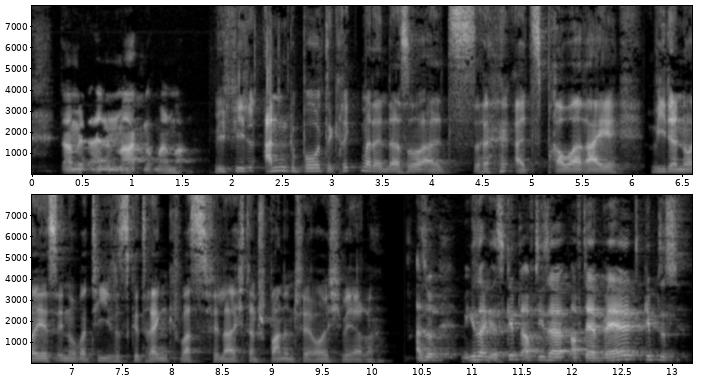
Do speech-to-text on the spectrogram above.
damit einen Markt nochmal machen. Wie viel Angebote kriegt man denn da so als, äh, als Brauerei? Wieder neues, innovatives Getränk, was vielleicht dann spannend für euch wäre? Also, wie gesagt, es gibt auf dieser, auf der Welt gibt es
